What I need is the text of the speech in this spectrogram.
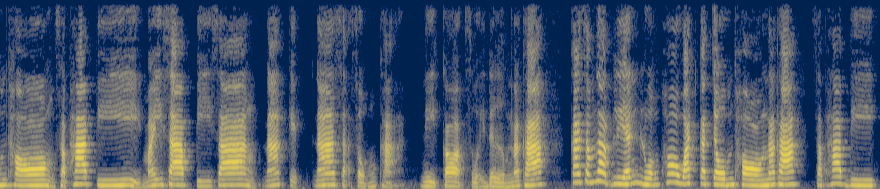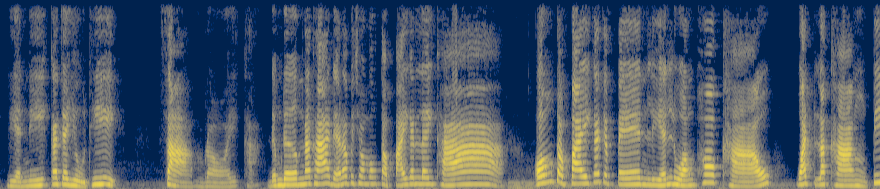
มทอง สภาพดี ไม่ทราบปีสร้างน่าเก็บน่าสะสมค่ะ นี่ก็สวยเดิมนะคะ ค่ะสำหรับเหรียญหลวงพ่อวัดกระโจมทองนะคะ สภาพดีเหรียญนี้ก็จะอยู่ที่ 300 ค่ะ เดิมๆนะคะ เดี๋ยวเราไปชมองค์ต่อไปกันเลยค่ะ องค์ต่อไปก็จะเป็นเหรียญหลวงพ่อขาว วัดละคัง ปี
